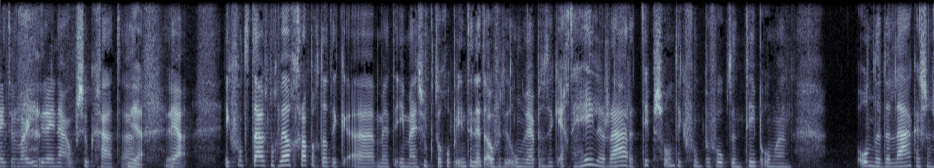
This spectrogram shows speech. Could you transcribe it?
item waar iedereen naar op zoek gaat. Ja, ja. ja, Ik vond het trouwens nog wel grappig dat ik met in mijn zoektocht op internet over dit onderwerp... dat ik echt hele rare tips vond. Ik vond bijvoorbeeld een tip om een, onder de lakens een,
